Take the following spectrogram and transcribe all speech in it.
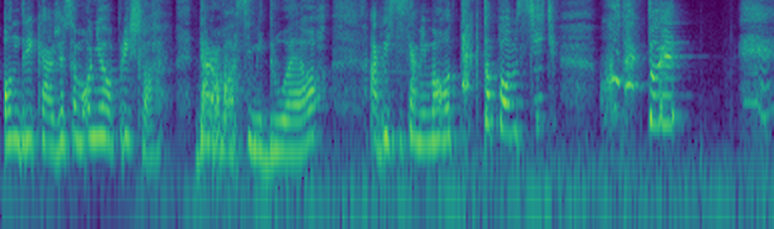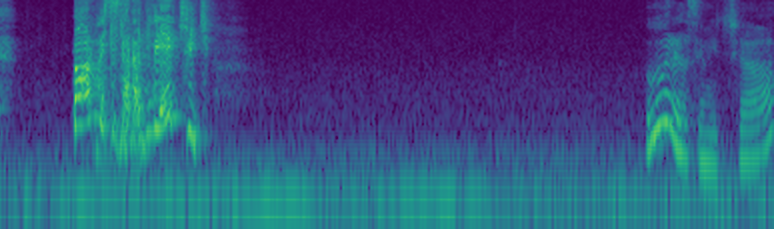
Ondrika, že som o neho prišla. Daroval si mi druhého, aby si sa mi mohol takto pomstiť. Chudák, to je... Mal by si sa dať liečiť. Uveril si mi, čo?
